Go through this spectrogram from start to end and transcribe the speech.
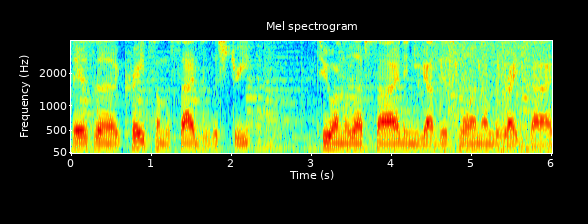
There's uh, crates on the sides of the street. Two on the left side, and you got this one on the right side.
